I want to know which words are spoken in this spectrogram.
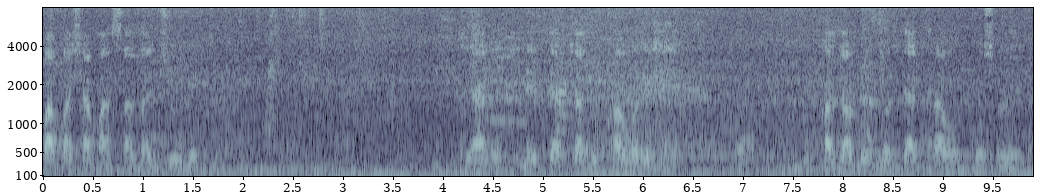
निष्पाप अशा माणसाचा जीव घेतला. या घटनेत त्याच्या दुःखावर दुःखाचा डोंगर त्या घरावर कोसळलेला.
